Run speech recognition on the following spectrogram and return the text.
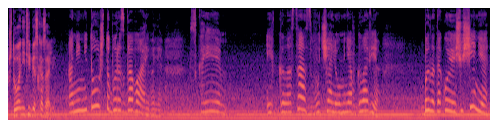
Что они тебе сказали? Они не то чтобы разговаривали, скорее их голоса звучали у меня в голове. Было такое ощущение,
